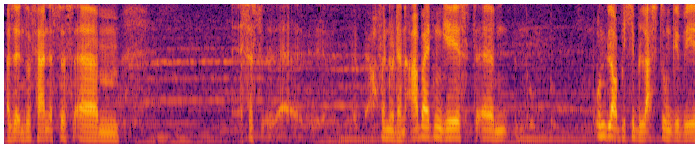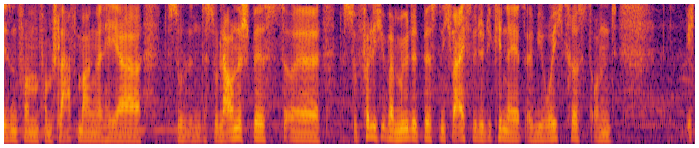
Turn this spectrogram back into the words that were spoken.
Also insofern ist das, ähm, ist das, äh, auch wenn du dann arbeiten gehst, ähm, unglaubliche Belastung gewesen vom, vom Schlafmangel her, dass du, dass du launisch bist, äh, dass du völlig übermüdet bist, nicht weißt, wie du die Kinder jetzt irgendwie ruhig kriegst. Und ich,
